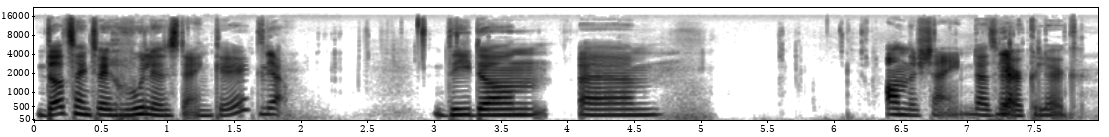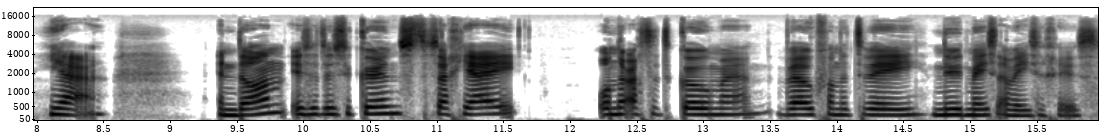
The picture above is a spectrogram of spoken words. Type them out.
dat zijn twee gevoelens, denk ik. ja. Die dan ehm, anders zijn, daadwerkelijk. Ja. En dan is het dus de kunst, zeg jij, om erachter te komen welk van de twee nu het meest aanwezig is.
